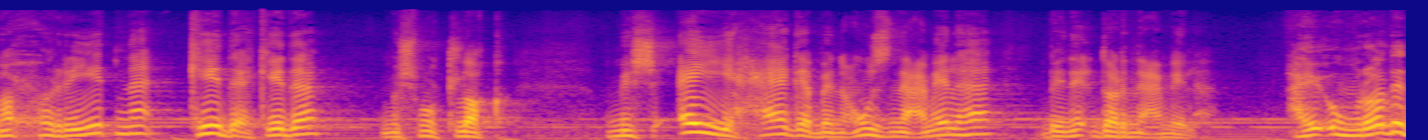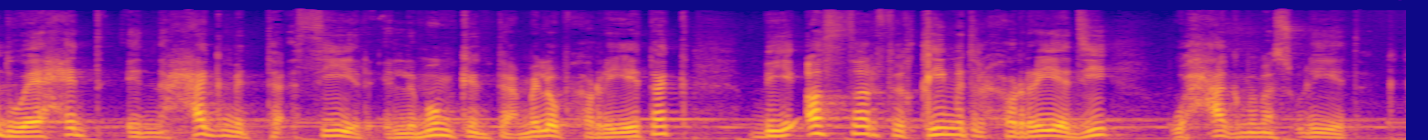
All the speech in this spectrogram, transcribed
ما حريتنا كده كده مش مطلقة مش أي حاجة بنعوز نعملها بنقدر نعملها. هيقوم رادد واحد إن حجم التأثير اللي ممكن تعمله بحريتك بيأثر في قيمة الحرية دي وحجم مسؤوليتك.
